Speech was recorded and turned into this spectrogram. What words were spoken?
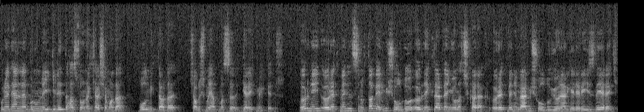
Bu nedenle bununla ilgili daha sonraki aşamada bol miktarda çalışma yapması gerekmektedir. Örneğin öğretmenin sınıfta vermiş olduğu örneklerden yola çıkarak, öğretmenin vermiş olduğu yönergeleri izleyerek,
